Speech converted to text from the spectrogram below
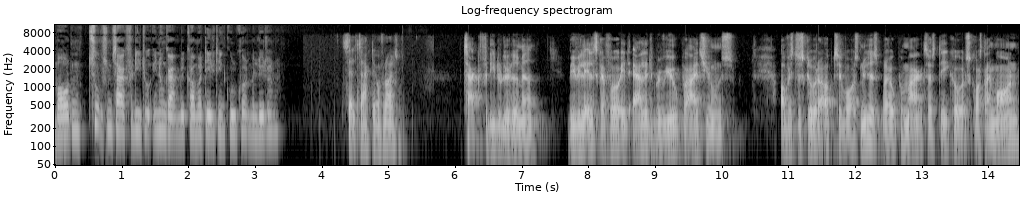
Morten, tusind tak, fordi du endnu en gang vil komme og dele din guldkorn med lytterne. Selv tak, det var en fornøjelse. Tak fordi du lyttede med. Vi vil elske at få et ærligt review på iTunes. Og hvis du skriver dig op til vores nyhedsbrev på marketers.dk-morgen,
